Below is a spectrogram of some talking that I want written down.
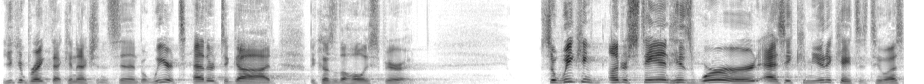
You can break that connection in sin, but we are tethered to God because of the Holy Spirit. So we can understand His Word as He communicates it to us,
